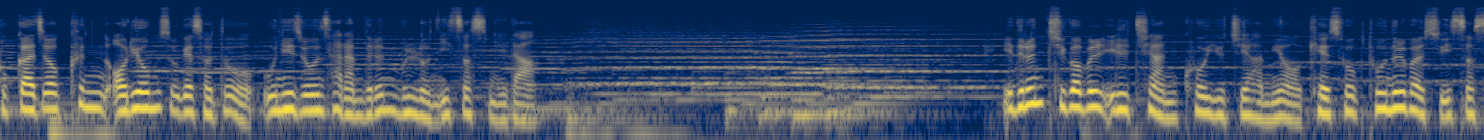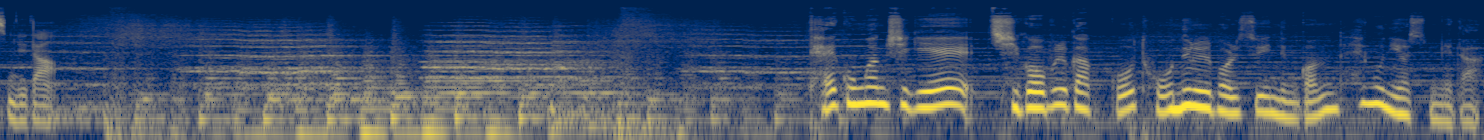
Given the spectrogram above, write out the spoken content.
국가적 큰 어려움 속에서도 운이 좋은 사람들은 물론 있었습니다. 이들은 직업을 잃지 않고 유지하며 계속 돈을 벌 수 있었습니다. 대공황 시기에 직업을 갖고 돈을 벌 수 있는 건 행운이었습니다.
